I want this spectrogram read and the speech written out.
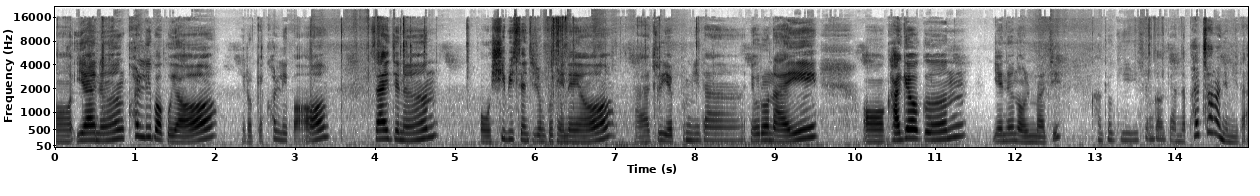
어, 이 아이는 컬리버고요. 이렇게 컬리버. 사이즈는 어, 12cm 정도 되네요. 아주 예쁩니다. 요런 아이. 어, 가격은 얘는 얼마지? 가격이 생각이 안 나. 8,000원입니다.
